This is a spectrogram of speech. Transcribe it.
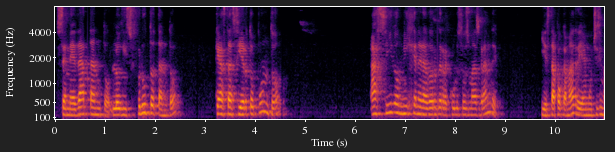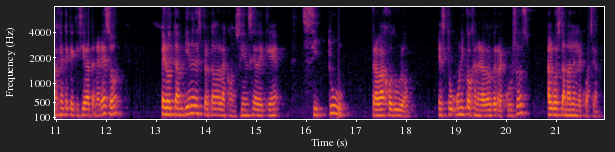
se me da tanto, lo disfruto tanto, que hasta cierto punto ha sido mi generador de recursos más grande. Y está poca madre, y hay muchísima gente que quisiera tener eso, pero también he despertado la conciencia de que si tu trabajo duro es tu único generador de recursos, algo está mal en la ecuación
